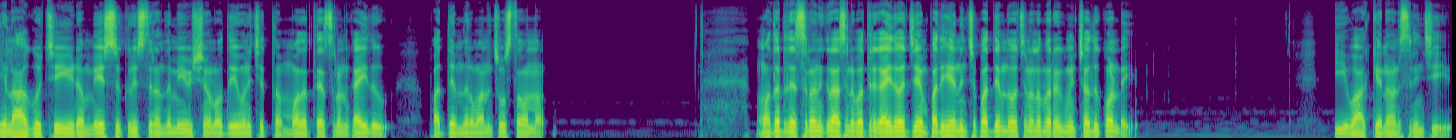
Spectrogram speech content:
ఇలాగూ చేయడం యేసుక్రీస్తునందు మీ విషయంలో దేవుని చిత్తం. మొదటి దశలోనికి ఐదు పద్దెనిమిదిలో మనం చూస్తూ ఉన్నాం. మొదటి దశలోనికి రాసిన పత్రిక ఐదో అధ్యాయం పదిహేను నుంచి పద్దెనిమిది వచనాలు మరియు మీరు చదువుకోండి. ఈ వాక్యాన్ని అనుసరించి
